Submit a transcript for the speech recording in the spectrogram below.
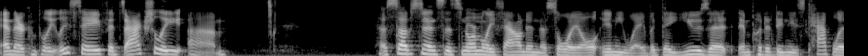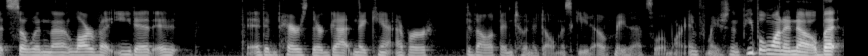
and they're completely safe. It's actually um, a substance that's normally found in the soil anyway, but they use it and put it in these tablets. So when the larvae eat it, it it impairs their gut and they can't ever develop into an adult mosquito. Maybe that's a little more information than people want to know. But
